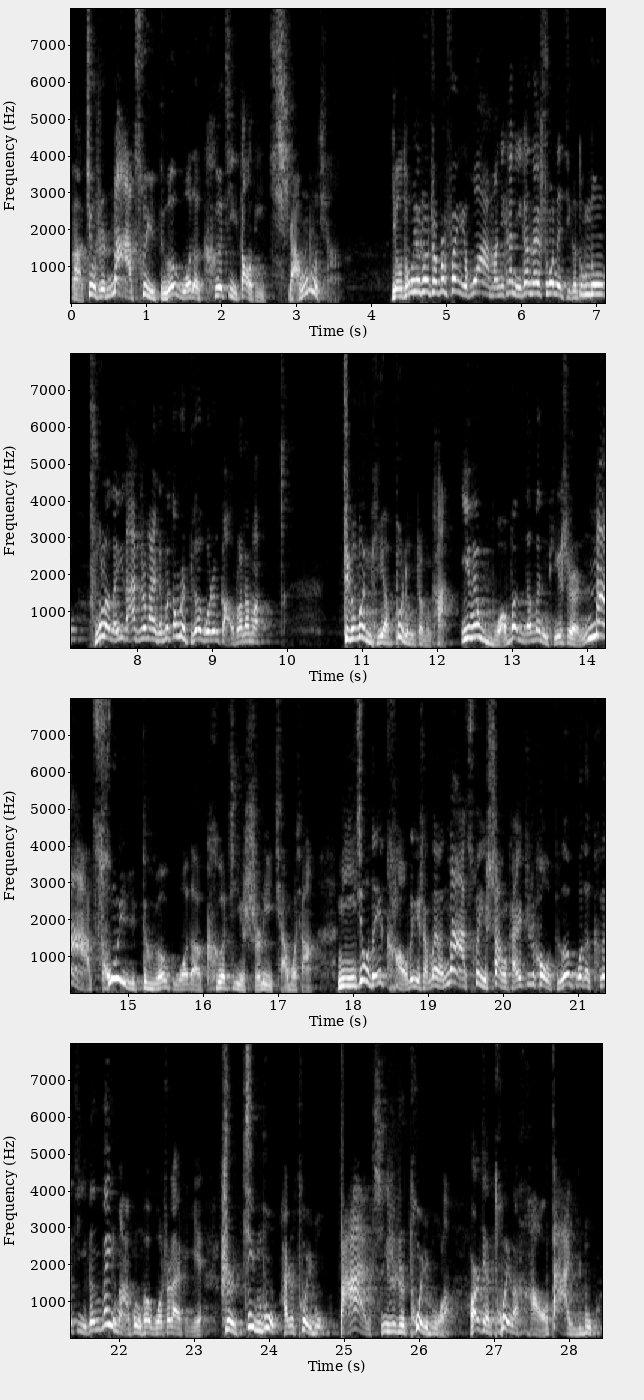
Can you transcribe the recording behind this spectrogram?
啊，就是纳粹德国的科技到底强不强？有同学说这不是废话吗？你看你刚才说那几个东东，除了雷达之外，这不都是德国人搞出来的吗？这个问题啊，不能这么看，因为我问的问题是纳粹德国的科技实力强不强？你就得考虑什么呀？纳粹上台之后，德国的科技跟魏玛共和国时代比是进步还是退步？答案其实是退步了，而且退了好大一步。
